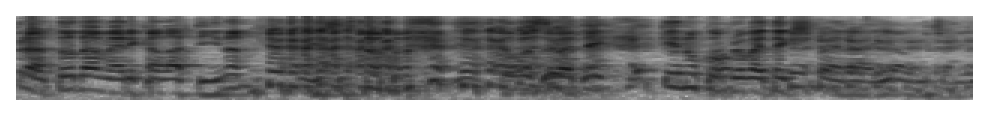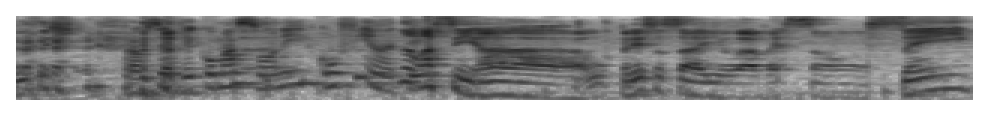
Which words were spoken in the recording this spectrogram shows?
para toda a América Latina. Então, então você vai ter, quem não comprou vai ter que esperar aí alguns meses. Pra você ver como a Sony confiante. Não, hein? assim, a, o preço saiu a versão sem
